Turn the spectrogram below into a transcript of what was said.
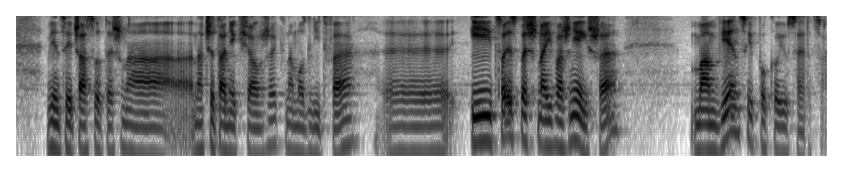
więcej czasu też na, na czytanie książek, na modlitwę. Yy, I co jest też najważniejsze, mam więcej pokoju serca.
